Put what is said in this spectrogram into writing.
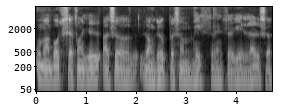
om man bortser från alltså, de grupper som Hitler inte gillade, så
